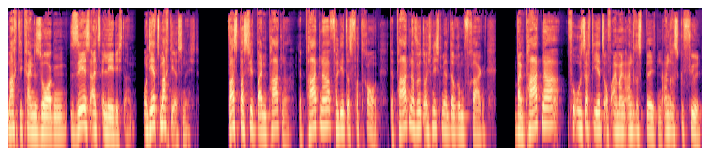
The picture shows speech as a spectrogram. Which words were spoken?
mach dir keine Sorgen, sehe es als erledigt an. Und jetzt macht ihr es nicht. Was passiert bei dem Partner? Der Partner verliert das Vertrauen. Der Partner wird euch nicht mehr darum fragen. Beim Partner verursacht ihr jetzt auf einmal ein anderes Bild, ein anderes Gefühl.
